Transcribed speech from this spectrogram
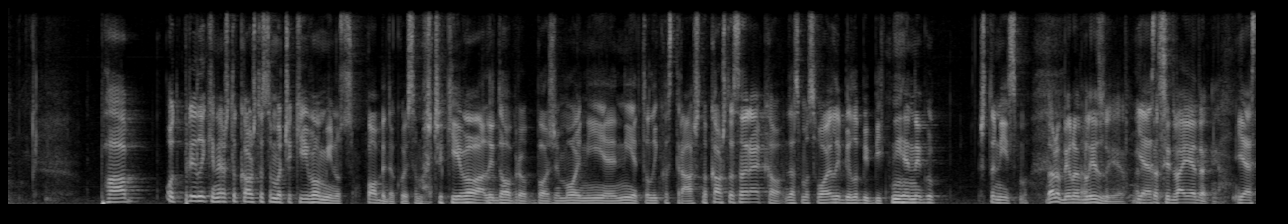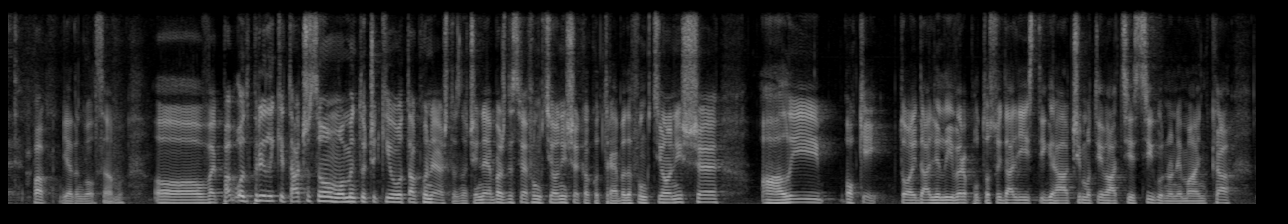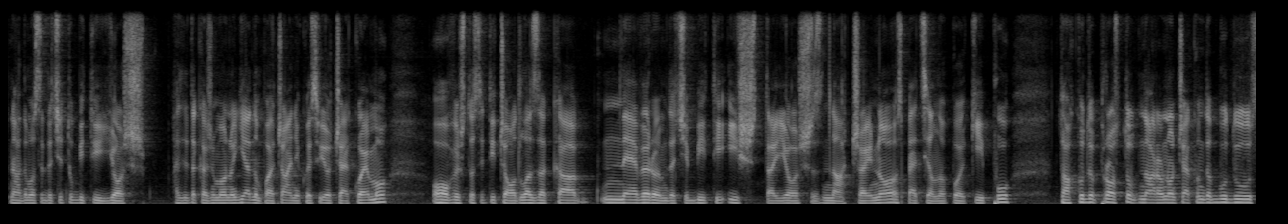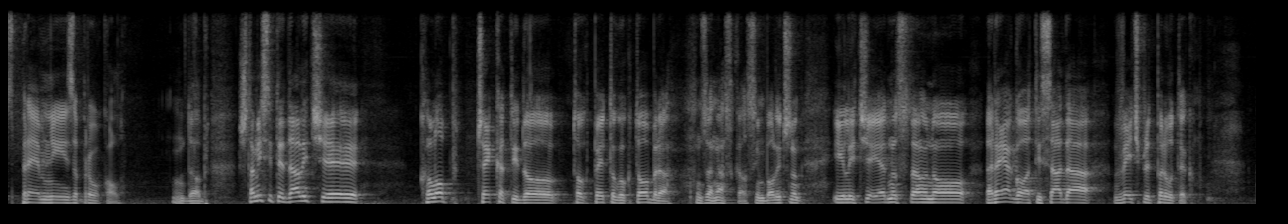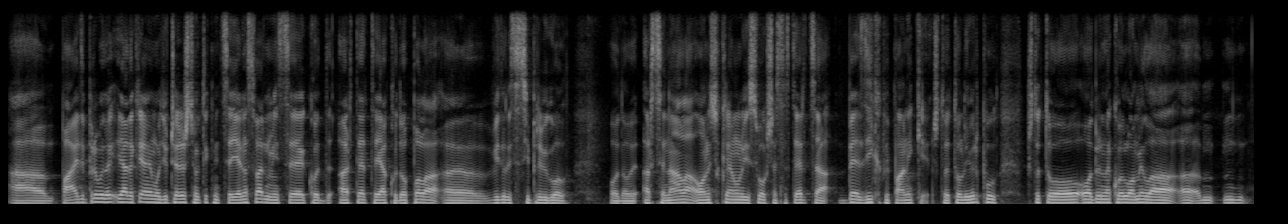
Pa, otprilike nešto kao što sam očekivao, minus pobeda koju sam očekivao, ali dobro, bože moj, nije, nije toliko strašno. Kao što sam rekao, da smo osvojili, bilo bi bitnije nego što nismo. Dobro, bilo je blizu, je. Rekao si 2-1. Je. Jeste, pa jedan gol samo. Ovaj, pa otprilike tačno sam u ovom momentu očekivao tako nešto. Znači, ne baš da sve funkcioniše kako treba da funkcioniše, ali, okej, okay, to je dalje Liverpool, to su i dalje isti igrači, motivacije sigurno ne manjka. Nadamo se da će tu biti još, ajde da kažemo, ono jedno pojačanje koje svi očekujemo. Ove što se tiče odlazaka, ne verujem da će biti išta još značajno, specijalno po ekipu. Tako da prosto, naravno, očekujem da budu spremni za prvo kolo. Dobro. Šta mislite, da li će Klopp čekati do tog 5. oktobra za nas kao simboličnog ili će jednostavno reagovati sada već pred prvu tekmu? A, pa ajde prvo da, ja da krenem od jučerašnje utakmice. Jedna stvar mi se kod Arteta jako dopala. Uh, videli ste svi prvi gol od ove Arsenala, oni su krenuli iz svog 16 bez ikakve panike, što je to Liverpool, što je to odbrana koja je lomila uh,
